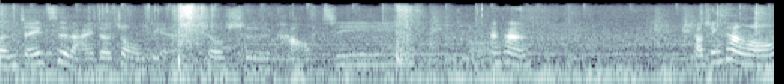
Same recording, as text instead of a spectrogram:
们这一次来的重点就是烤鸡，看看，小心烫哦。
